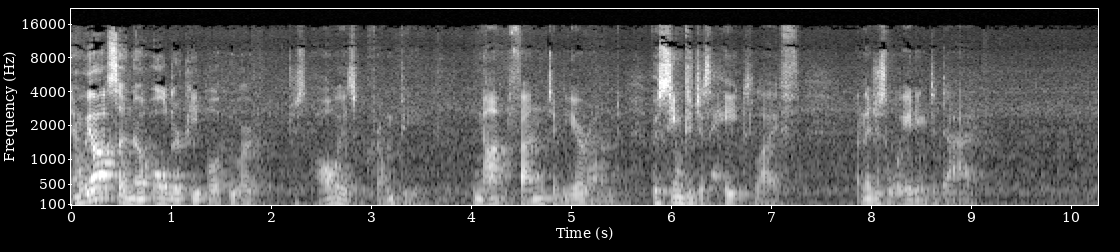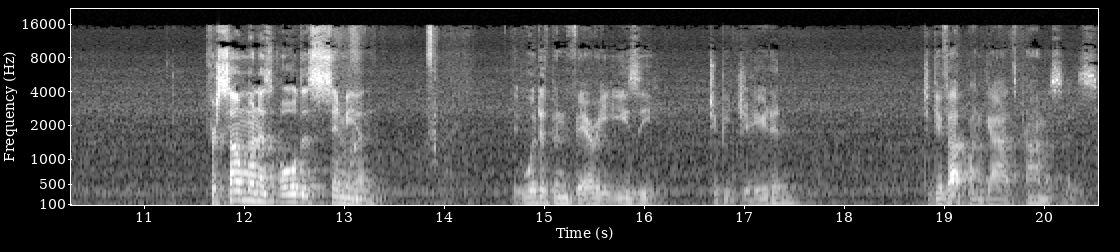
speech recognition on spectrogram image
And we also know older people who are just always grumpy, not fun to be around, who seem to just hate life, and they're just waiting to die. For someone as old as Simeon, it would have been very easy to be jaded, to give up on God's promises.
